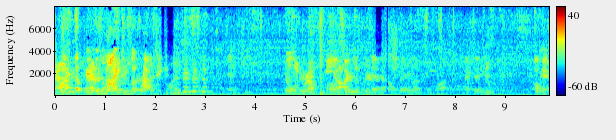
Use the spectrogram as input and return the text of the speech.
I'm the parent, I do the grounding. No one grounds me. Okay.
